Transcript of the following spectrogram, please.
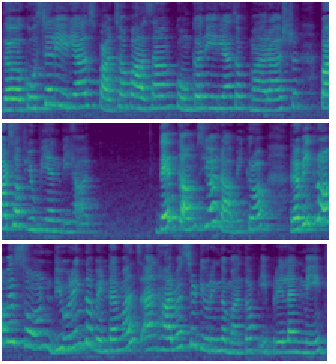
the coastal areas, parts of Assam, Konkan areas of Maharashtra, parts of UP and Bihar. Then comes your Rabi crop. Rabi crop is sown during the winter months and harvested during the month of April and May.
